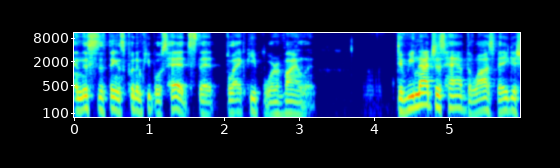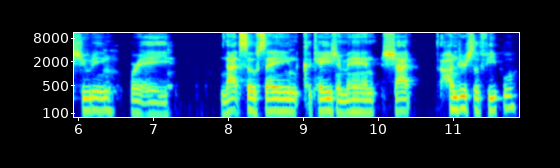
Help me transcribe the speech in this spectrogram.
And this is the thing that's put in people's heads that black people were violent. Did we not just have the Las Vegas shooting where a not so sane Caucasian man shot hundreds of people.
